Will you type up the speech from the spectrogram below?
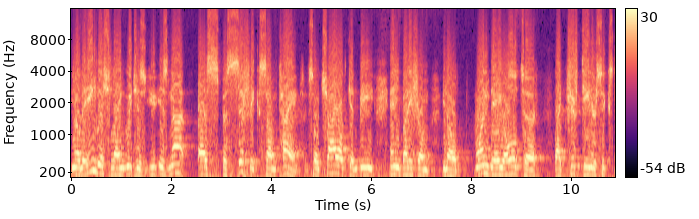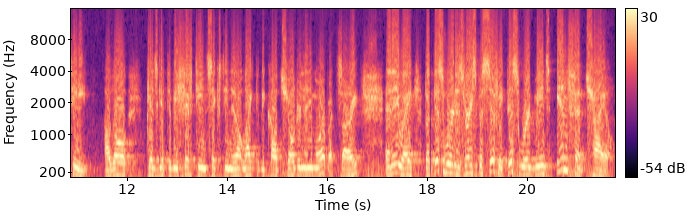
you know, the English language is, is not as specific sometimes. And so child can be anybody from, you know, one day old to like 15 or 16. Although kids get to be 15, 16, they don't like to be called children anymore, but sorry. And anyway, but this word is very specific. This word means infant child.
